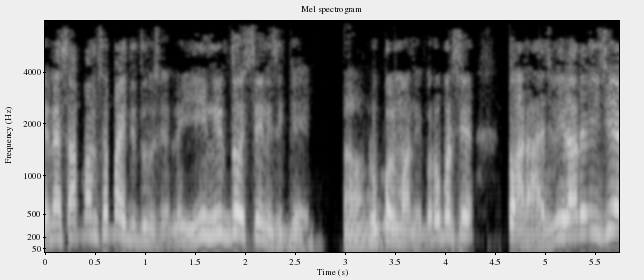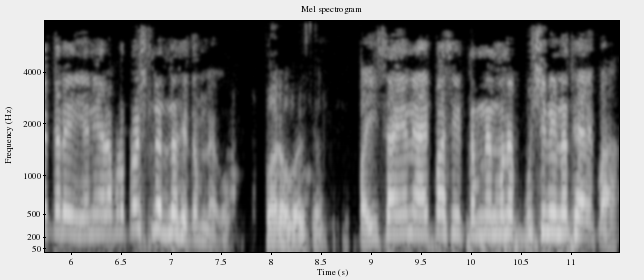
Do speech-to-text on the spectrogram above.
એને સાપામાં સપાઈ દીધું છે એટલે ઈ નિર્દોષ છે એની જગ્યાએ. રૂપલમાની બરોબર છે? તો આ રાજવીર આરે જે કરે એની આપણો પ્રશ્ન જ નથી તમને કહો બરોબર છે. પૈસા એને આપ્યા છે તમને ને મને પૂછીને નથી આપ્યા.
